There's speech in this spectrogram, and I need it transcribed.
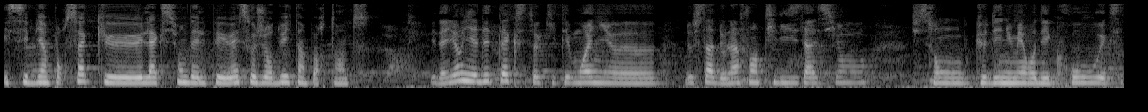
Et c'est bien pour ça que l'action d'LPES aujourd'hui est importante. Et d'ailleurs, il y a des textes qui témoignent euh, de ça, de l'infantilisation, qui sont que des numéros d'écrou, etc.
